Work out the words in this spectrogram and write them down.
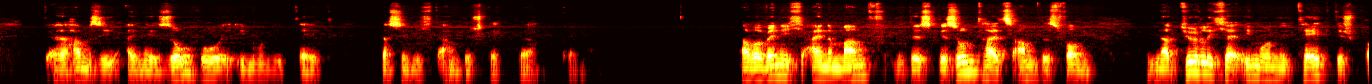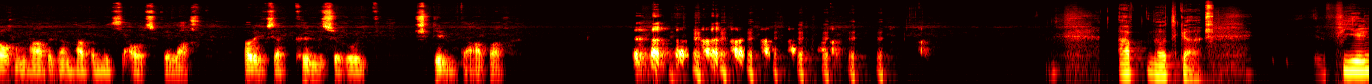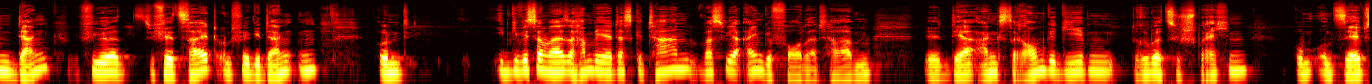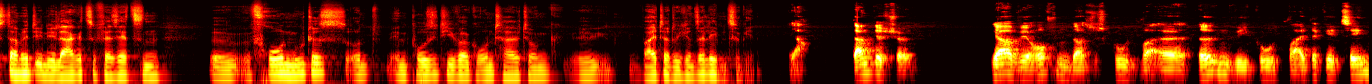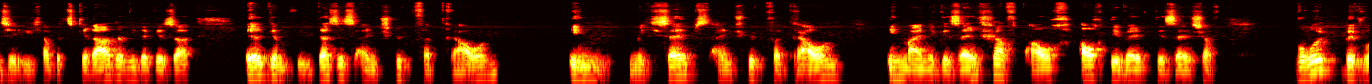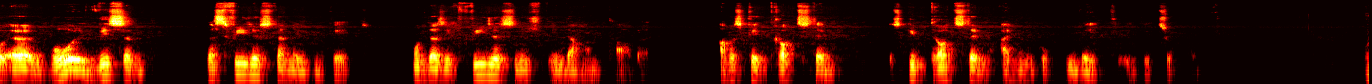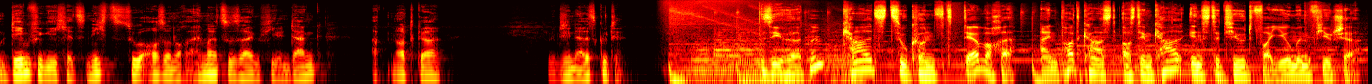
äh, haben Sie eine so hohe Immunität, dass sie nicht angesteckt werden können. Aber wenn ich einem Mann des Gesundheitsamtes von natürlicher Immunität gesprochen habe, dann hat er mich ausgelacht. Habe ich gesagt, können Sie ruhig, stimmt aber. Abnotka. Vielen Dank für, für Zeit und für Gedanken. Und in gewisser Weise haben wir ja das getan, was wir eingefordert haben, äh, der Angst Raum gegeben, darüber zu sprechen, um uns selbst damit in die Lage zu versetzen, äh, frohen Mutes und in positiver Grundhaltung äh, weiter durch unser Leben zu gehen. Ja, danke schön. Ja, wir hoffen, dass es gut, irgendwie gut weitergeht. Sehen Sie, ich habe jetzt gerade wieder gesagt, irgendwie, das ist ein Stück Vertrauen, in mich selbst, ein Stück Vertrauen in meine Gesellschaft, auch, auch die Weltgesellschaft, wohl, äh, wohl wissend, dass vieles daneben geht und dass ich vieles nicht in der Hand habe. Aber es geht trotzdem, es gibt trotzdem einen guten Weg in die Zukunft. Und dem füge ich jetzt nichts zu, außer noch einmal zu sagen, vielen Dank, Abnotka, ich wünsche Ihnen alles Gute. Sie hörten Karls Zukunft der Woche, ein Podcast aus dem Karl Institute for Human Future.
